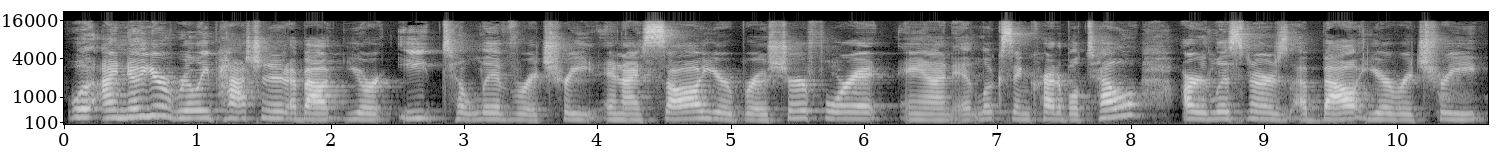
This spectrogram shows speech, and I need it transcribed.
Well, I know you're really passionate about your Eat to Live retreat, and I saw your brochure for it, and it looks incredible. Tell our listeners about your retreat,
